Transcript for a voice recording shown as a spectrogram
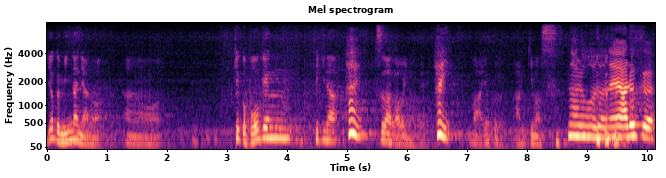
あよくみんなにあのあの結構冒険的なはい。ツアーが多いので。はい。まあよく歩きます。なるほどね。歩く、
